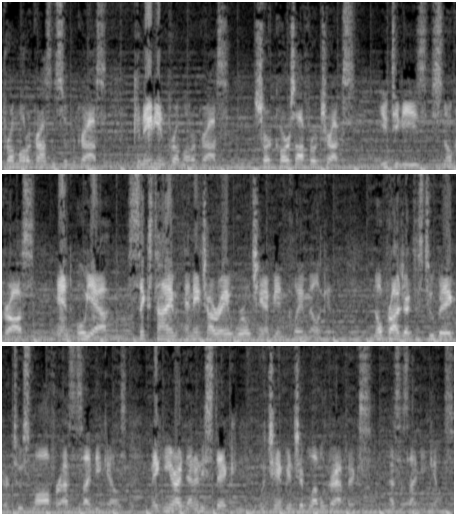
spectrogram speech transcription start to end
Pro Motocross and Supercross, Canadian Pro Motocross, short course off road trucks, UTVs, snowcross, and oh yeah, six time NHRA World Champion Clay Millican. No project is too big or too small for SSI decals, making your identity stick with championship level graphics. SSI decals.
